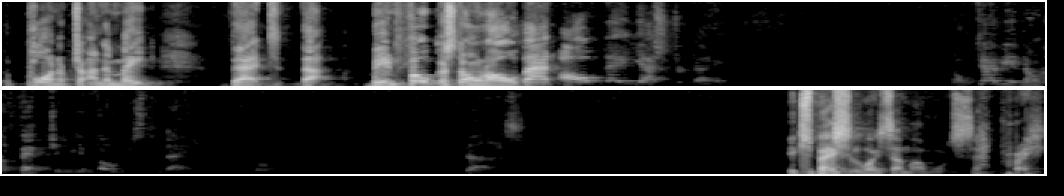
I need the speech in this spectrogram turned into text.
The point I'm trying to make, that, that being focused on all that all day yesterday, don't tell me it don't affect you when you're focused today. It does. Especially the way some of them want to separate.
